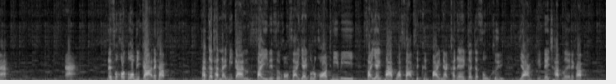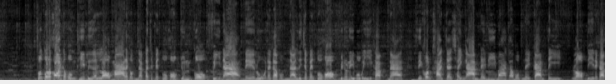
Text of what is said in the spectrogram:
นะอะในส่วนของตัวมิกะนะครับ ถ้าเกิดท่านไหนมีการใส่ในส่วนของสายใยตัวละครที่มีสายใยมากกว่า 30 ขึ้นไปนะคะแนนก็จะสูงขึ้นอย่างเห็นได้ชัดเลยนะครับ ส่วนตัวละครครับผมที่เหลือรอมานะครับผมนะก็จะเป็นตัวของจุนโกฟีน่าเดรุนะครับผมนะหรือจะเป็นตัวของบิดูรีโมบิอิครับนะที่ค่อนข้างจะใช้งานได้ดีมากครับผมในการตีรอบนี้นะครับ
